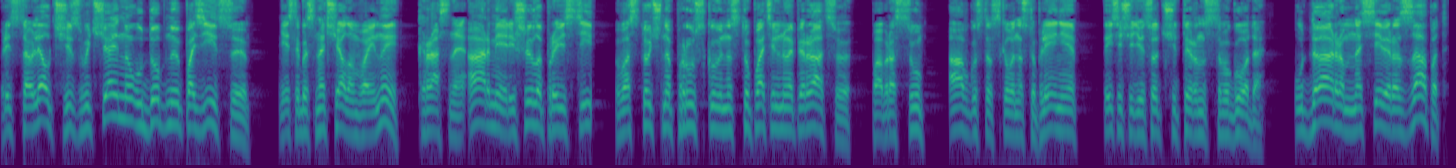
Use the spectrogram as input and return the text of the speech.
представлял чрезвычайно удобную позицию, если бы с началом войны Красная Армия решила провести восточно-прусскую наступательную операцию по образцу августовского наступления 1914 года. Ударом на северо-запад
